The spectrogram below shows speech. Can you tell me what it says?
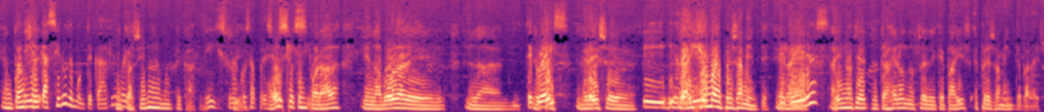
Entonces, ¿En el casino de Monte Carlo? En el casino de Monte Carlo. Sí, es una cosa preciosa. Ocho temporadas y en la boda de la... ¿De Grace? Grace. Eh, ¿Y, y ahí fuimos expresamente. Ahí nos, trajeron no sé de qué país expresamente para eso.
